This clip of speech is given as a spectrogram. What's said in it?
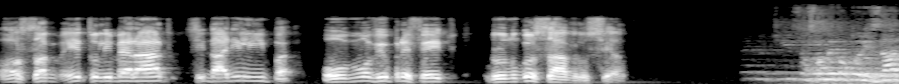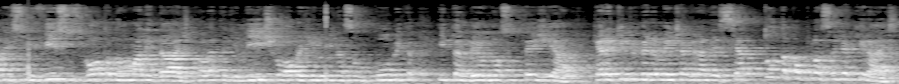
orçamento liberado, cidade limpa, ouvi o prefeito Bruno Gonçalves, Luciano. Orçamento autorizado e serviços voltam à normalidade, coleta de lixo, obras de iluminação pública e também o nosso TGA. Quero aqui primeiramente agradecer a toda a população de Aquiraz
